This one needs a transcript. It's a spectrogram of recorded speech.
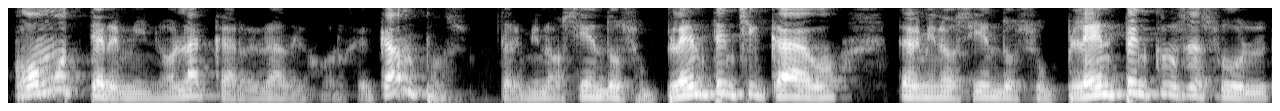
cómo terminó la carrera de Jorge Campos. Terminó siendo suplente en Chicago, terminó siendo suplente en Cruz Azul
